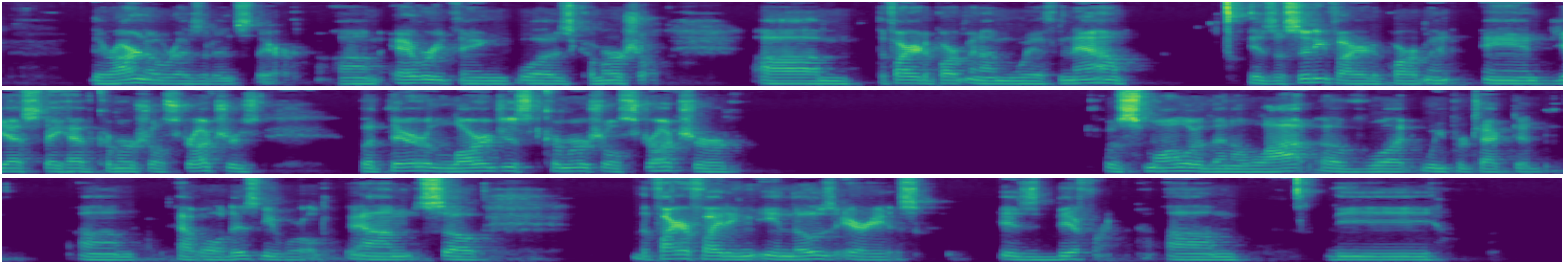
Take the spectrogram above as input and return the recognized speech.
There are no residents there. Um, everything was commercial. Um, the fire department I'm with now is a city fire department, and yes, they have commercial structures, but their largest commercial structure was smaller than a lot of what we protected um, at Walt Disney World. Um, so the firefighting in those areas is different. Um, the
